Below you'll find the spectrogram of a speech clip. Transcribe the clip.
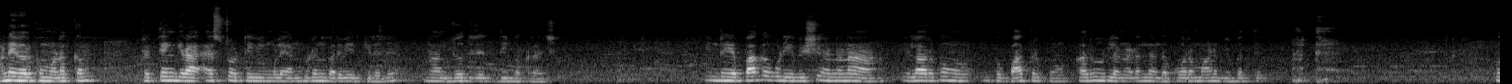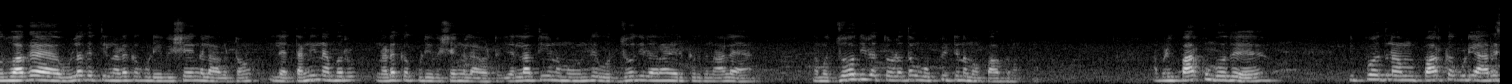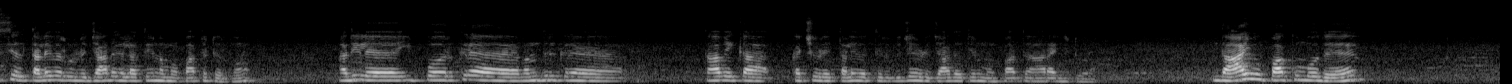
அனைவருக்கும் வணக்கம். Pratyangira astro TV உங்களை அன்புடன் வரவேற்கிறது. நான் ஜோதிடர் தீபக்ராஜ் இன்றைய பார்க்கக்கூடிய விஷயம் என்னென்னா எல்லாருக்கும் இப்போ பார்த்துருப்போம் கரூரில் நடந்த அந்த கோரமான விபத்து. பொதுவாக உலகத்தில் நடக்கக்கூடிய விஷயங்கள் ஆகட்டும் இல்லை தனிநபர் நடக்கக்கூடிய விஷயங்கள் ஆகட்டும் எல்லாத்தையும் நம்ம வந்து ஒரு ஜோதிடராக இருக்கிறதுனால நம்ம ஜோதிடத்தோடு தான் ஒப்பிட்டு நம்ம பார்க்குறோம். அப்படி பார்க்கும்போது இப்போது நாம் பார்க்கக்கூடிய அரசியல் தலைவர்களுடைய ஜாதகம் எல்லாத்தையும் நம்ம பார்த்துட்டு இருக்கோம். அதில் இப்போ இருக்கிற வந்திருக்கிற தாவேக்கா கட்சியுடைய தலைவர் திரு விஜயோட ஜாதகத்தையும் நம்ம பார்த்து ஆராய்ஞ்சிட்டு வரோம். இந்த ஆய்வு பார்க்கும்போது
